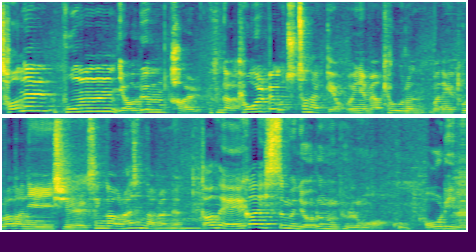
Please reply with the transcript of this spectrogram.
저는 봄, 여름, 가을. 그러니까 겨울 빼고 추천할게요. 왜냐면 겨울은 만약에 돌아다니실 생각을 하신다면 은 나는 애가 있으면 여름은 별론 것 같고 어린애.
